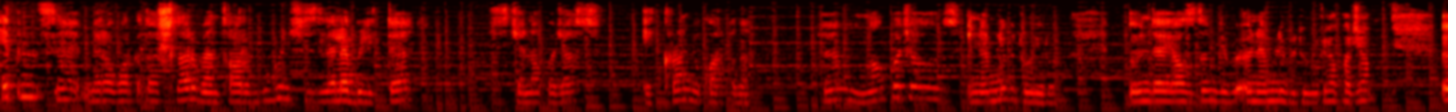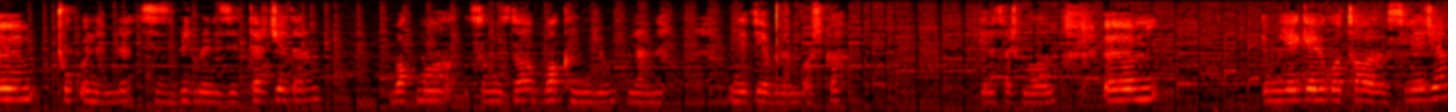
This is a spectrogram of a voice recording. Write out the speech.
Hepinize merhaba arkadaşlar ben Tarık. Bugün sizlerle birlikte sizce ne yapacağız? Ekran yok arkada hem ne yapacağız? Önemli bir duyuru. Önde yazdığım gibi önemli bir duyuru yapacağım. Ee, çok önemli. Siz bilmenizi tercih ederim. Bakmasanız da bakın diyorum. Yani ne diyebilirim başka? Yine saçmaladım ee, YG Yugo Tarık'ı sileceğim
